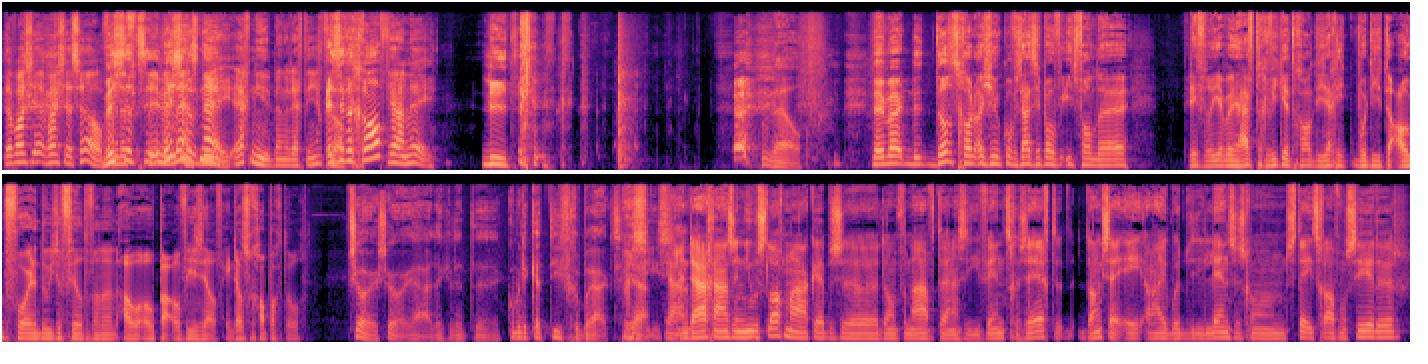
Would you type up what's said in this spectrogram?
dat was, jij, was jij zelf. Wist dat- wist je dat niet? Nee, echt niet. Ik ben er echt Is ingetrapt. het een grap? Ja, nee. Niet. Wel. Nee, maar dat is gewoon als je een conversatie hebt over iets van... eh veel, je hebt een heftig weekend gehad. Die zegt, ik word hier te oud voor. En dan doe je zo'n filter van een oude opa over jezelf. En dat is grappig, toch? Sure, sure. Ja, dat je het eh, communicatief gebruikt. Precies. Ja, en daar gaan ze een nieuwe slag maken, hebben ze dan vanavond tijdens de event gezegd. Dankzij AI worden die lenses gewoon steeds geavanceerder.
